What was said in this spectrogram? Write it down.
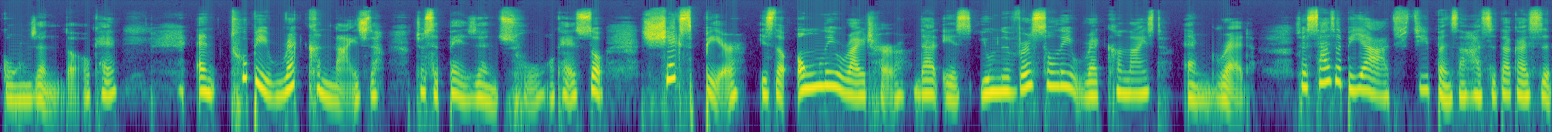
公认的，OK？and to be recognized 就是被认出。Okay, so Shakespeare is the only writer that is universally recognized and read. 所以莎士比亚基本上他是大概是，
